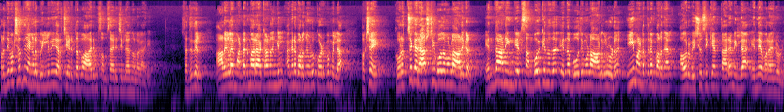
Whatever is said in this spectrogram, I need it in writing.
പ്രതിപക്ഷത്ത് ഞങ്ങൾ ബില്ലിന് ചർച്ചയെടുത്തപ്പോൾ ആരും സംസാരിച്ചില്ല എന്നുള്ള കാര്യം. സത്യത്തിൽ ആളുകളെ മണ്ടന്മാരാക്കുകയാണെങ്കിൽ അങ്ങനെ പറഞ്ഞോളൂ കുഴപ്പമില്ല. പക്ഷേ കുറച്ചൊക്കെ രാഷ്ട്രീയ ബോധമുള്ള ആളുകൾ എന്താണ് ഇന്ത്യയിൽ സംഭവിക്കുന്നത് എന്ന ബോധ്യമുള്ള ആളുകളോട് ഈ മണ്ടത്തരം പറഞ്ഞാൽ അവർ വിശ്വസിക്കാൻ തരമില്ല എന്നേ പറയാനുള്ളൂ.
